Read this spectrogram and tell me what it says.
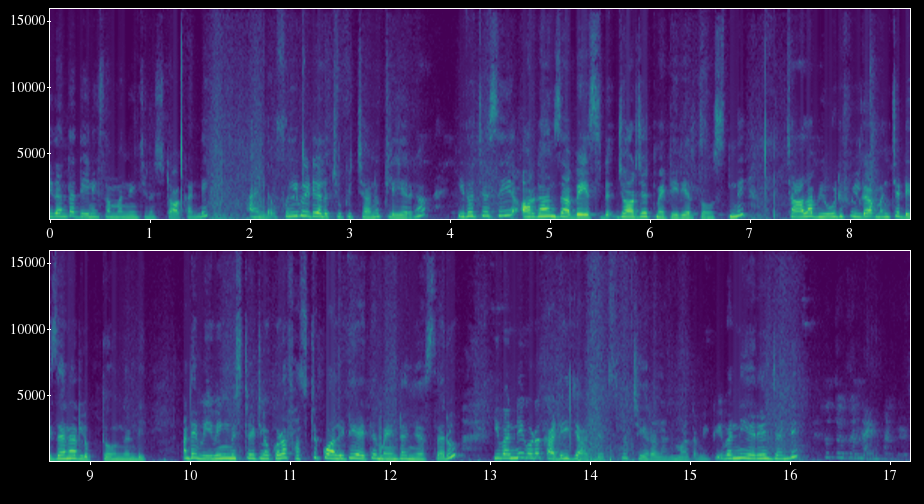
ఇదంతా దీనికి సంబంధించిన స్టాక్ అండి. అండ్ ఫుల్ వీడియోలో చూపించాను క్లియర్గా. ఇది వచ్చేసి ఆర్గాన్జా బేస్డ్ జార్జెట్ మెటీరియల్తో వస్తుంది. చాలా బ్యూటిఫుల్గా మంచి డిజైనర్ లుక్తో ఉందండి. అంటే వీవింగ్ మిస్టేక్లో కూడా ఫస్ట్ క్వాలిటీ అయితే మెయింటైన్ చేస్తారు. ఇవన్నీ కూడా కడీ జార్జెట్స్లో చీరలు అనమాట మీకు. ఇవన్నీ అరేంజ్ అండి two thousand nine hundred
